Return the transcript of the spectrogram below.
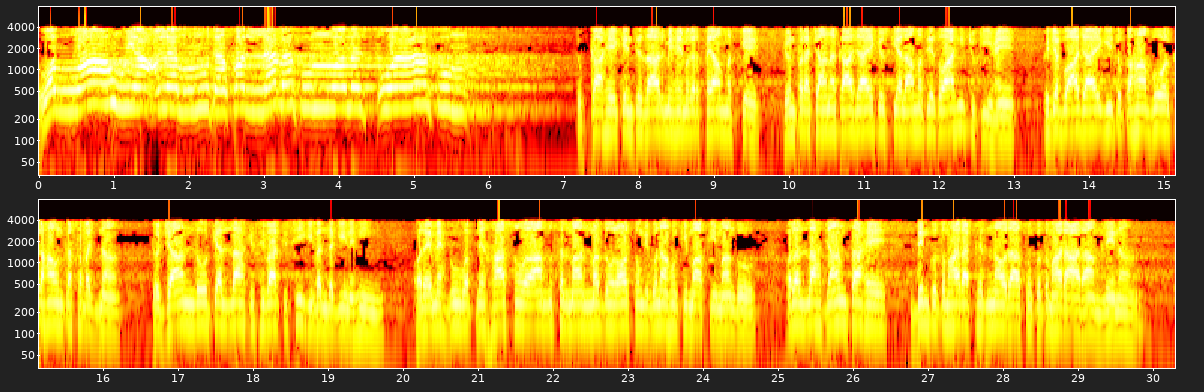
والله يعلم متقلبكم ومسواكم تو کاہے کے انتظار میں ہے مگر قیامت کے کہ ان پر اچانک آ جائے کہ اس کی علامتیں تو آ ہی چکی ہیں۔ پھر جب وہ آ جائے گی تو کہاں وہ اور کہاں ان کا سمجھنا؟ تو جان دو کہ اللہ کے سوا کسی کی بندگی نہیں۔ اور اے محبوب، اپنے خاصوں اور عام مسلمان مردوں اور عورتوں کے گناہوں کی معافی مانگو۔ اور اللہ جانتا ہے، دن کو تمہارا پھرنا اور راتوں کو تمہارا آرام لینا۔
